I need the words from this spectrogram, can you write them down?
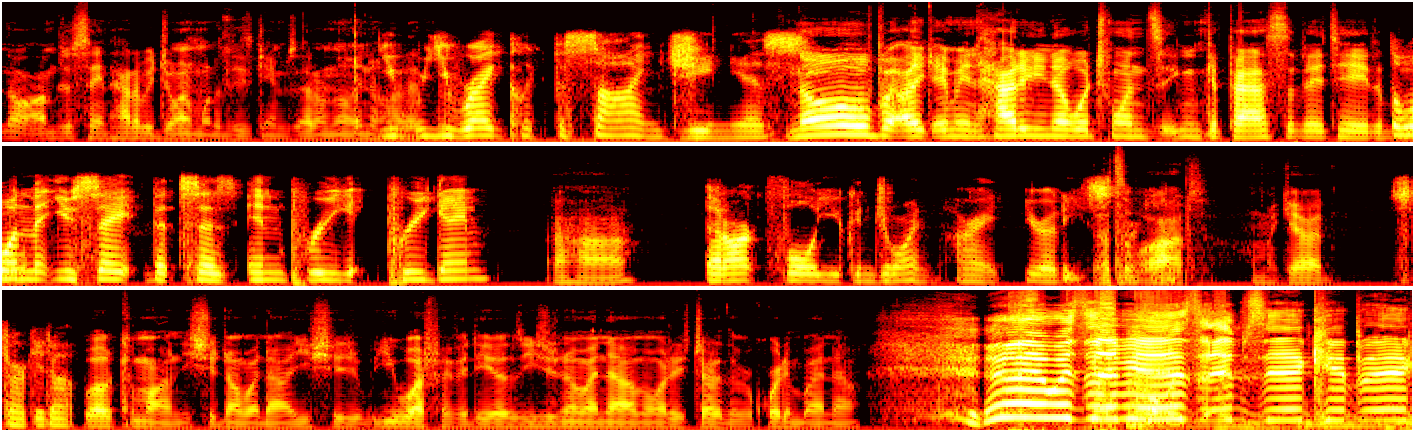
No, I'm just saying, how do we join one of these games? I don't really know. You you right click the sign, genius. No, but like, I mean, how do you know which one's incapacitated? The one that you say that says in pre pre-game Uh huh. that aren't full, you can join. All right, you ready? That's a Start it lot. Oh my god. Start it up. Well, come on. You should know by now. You should. You watch my videos. You should know by now. I'm already started the recording by now. Hey, what's up, guys? I'm Zach back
